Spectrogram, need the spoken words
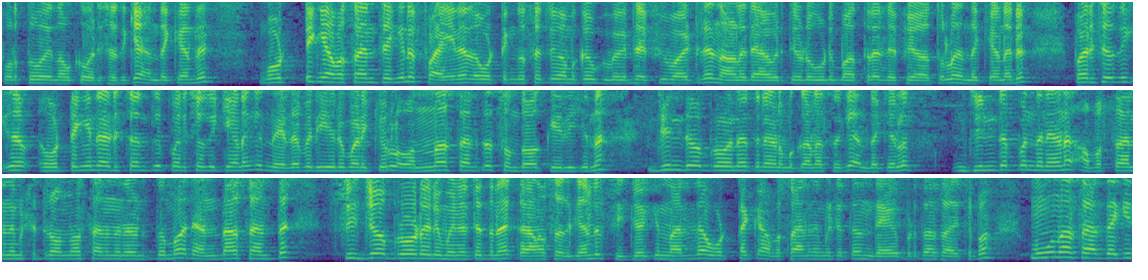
പുറത്തു പോയി നമുക്ക് പരിശോധിക്കാം. എന്തൊക്കെയാണ് വോട്ടിംഗ് അവസാനിച്ചെങ്കിൽ ഫൈനൽ വോട്ടിംഗ് റിസൾട്ട് നമുക്ക് ലഭ്യമായിട്ടില്ല. നാളെ രാവിലത്തോടു കൂടി മാത്രമേ ലഭ്യമാകത്തുള്ളൂ. എന്തൊക്കെയാണ് ഒരു പരിശോധിക്ക വോട്ടിങ്ങിന്റെ അടിസ്ഥാനത്തിൽ പരിശോധിക്കുകയാണെങ്കിൽ ഈ ഒരു മണിക്കൂറിൽ ഒന്നാം സ്ഥാനത്ത് സ്വന്തമാക്കിയിരിക്കുന്ന ജിൻഡോ ബ്രോനെ തന്നെയാണ് നമുക്ക് കാണാൻ സാധിക്കുക. എന്തൊക്കെയാണ്? ജിൻഡപ്പൻ തന്നെയാണ് അവസാന നിമിഷത്തിൽ ഒന്നാം സ്ഥാനം നിലനിർത്തുമ്പോൾ രണ്ടാം സ്ഥാനത്ത് സിജോ ബ്രോഡ് ഒരു മുന്നേറ്റം തന്നെ കാണാൻ സാധിക്കുന്നുണ്ട്. സിജോയ്ക്ക് നല്ല വോട്ടൊക്കെ അവസാന നിമിഷത്തിൽ രേഖപ്പെടുത്താൻ സാധിച്ചപ്പോൾ മൂന്നാം സ്ഥാനത്തേക്ക്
